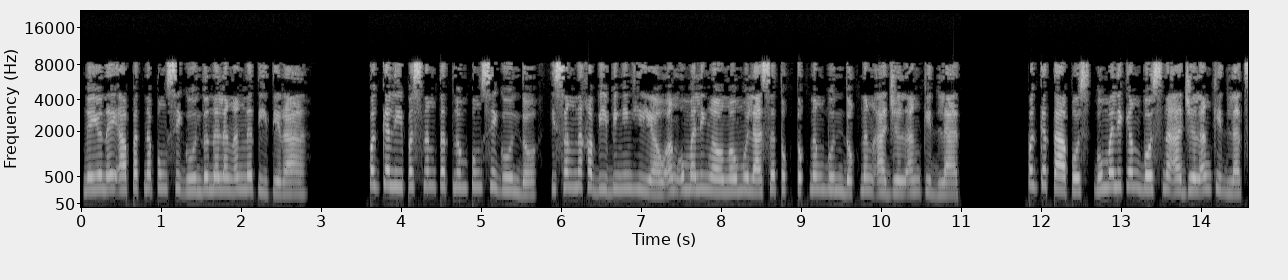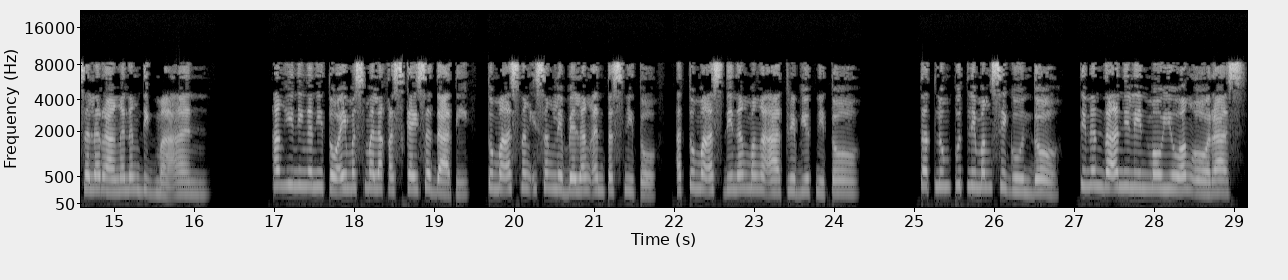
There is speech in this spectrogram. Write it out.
ngayon ay apat na pong segundo na lang ang natitira. Pagkalipas ng 30 segundo, isang nakabibinging hiyaw ang umalingaw mula sa tuktok ng bundok ng Agile ang kidlat. Pagkatapos, bumalik ang boss na Agile ang kidlat sa larangan ng digmaan. Ang hininga nito ay mas malakas kaysa dati, tumaas ng isang level ang antas nito, at tumaas din ang mga attribute nito. 35 segundo. Tinandaan ni Lin Mouyo ang oras.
